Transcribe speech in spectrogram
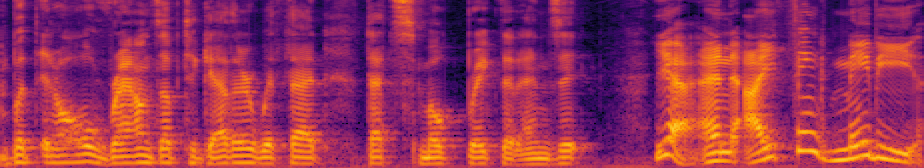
but it all rounds up together with that that smoke break that ends it. Yeah, and I think maybe,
